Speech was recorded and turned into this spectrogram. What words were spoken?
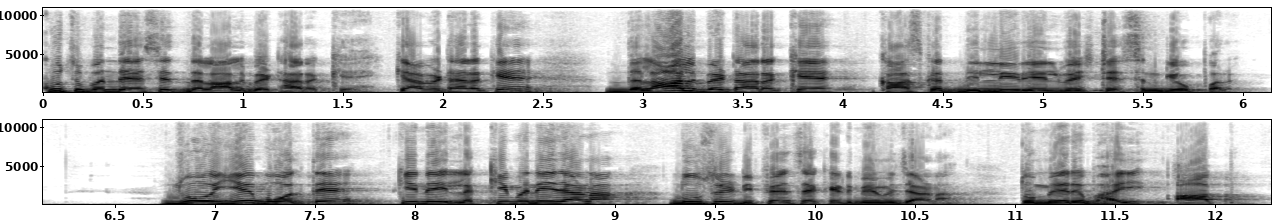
कुछ बंदे ऐसे दलाल बैठा रखे हैं। क्या बैठा रखे हैं? दलाल बैठा रखे हैं, खासकर दिल्ली रेलवे स्टेशन के ऊपर। जो ये बोलते हैं कि नहीं, लक्की में नहीं जाना, दूसरी डिफेंस एकेडमी में जाना। तो मेरे भाई, आप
